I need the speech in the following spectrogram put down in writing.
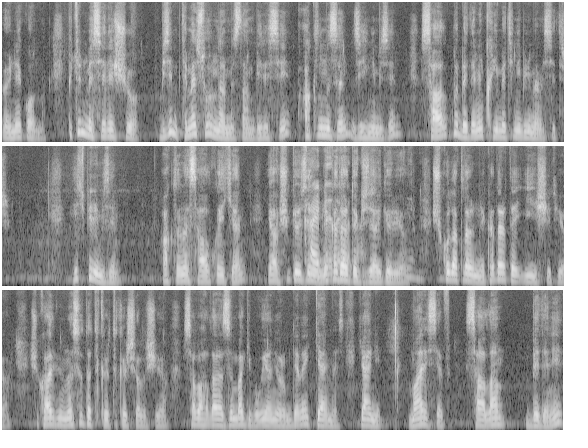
örnek olmak. Bütün mesele şu. Bizim temel sorunlarımızdan birisi aklımızın, zihnimizin sağlıklı bedenin kıymetini bilmemesidir. Hiçbirimizin aklına sağlıklıyken ya şu gözlerim ne Kaybedene kadar da kadar. güzel görüyor. Şu kulaklarım ne kadar da iyi işitiyor. Şu kalbim nasıl da tıkır tıkır çalışıyor. Sabahlara zımba gibi uyanıyorum demek gelmez. Yani maalesef sağlam bedeni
